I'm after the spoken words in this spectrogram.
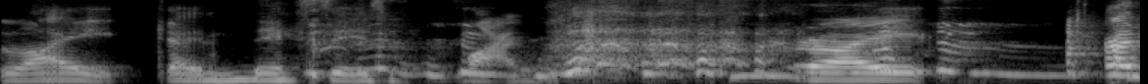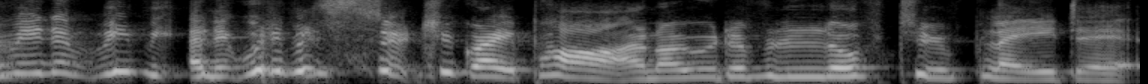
like, and this is wank. Right. I mean, it and it would have been such a great part, and I would have loved to have played it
